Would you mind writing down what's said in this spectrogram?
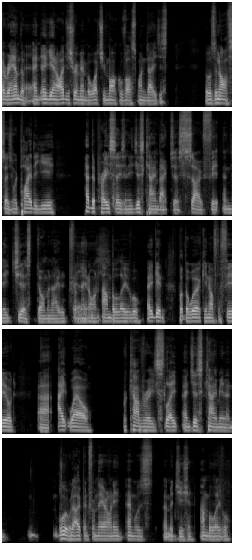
around them. Yeah. And again, I just remember watching Michael Voss one day. Just it was an off season. We'd play the year, had the preseason. He just came back just so fit, and he just dominated from Really? then on. Unbelievable. Again, put the work in off the field, uh, ate well, recovery, sleep, and just came in and blew it open from there on in, and was a magician. Unbelievable.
